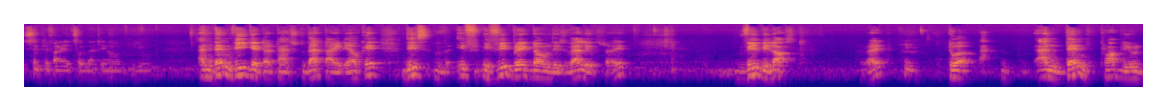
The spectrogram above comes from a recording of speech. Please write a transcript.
Simplify it so that you know you. and then we get attached to that idea okay this if if we break down these values right we'll be lost right Hmm. to a and then probably you'll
